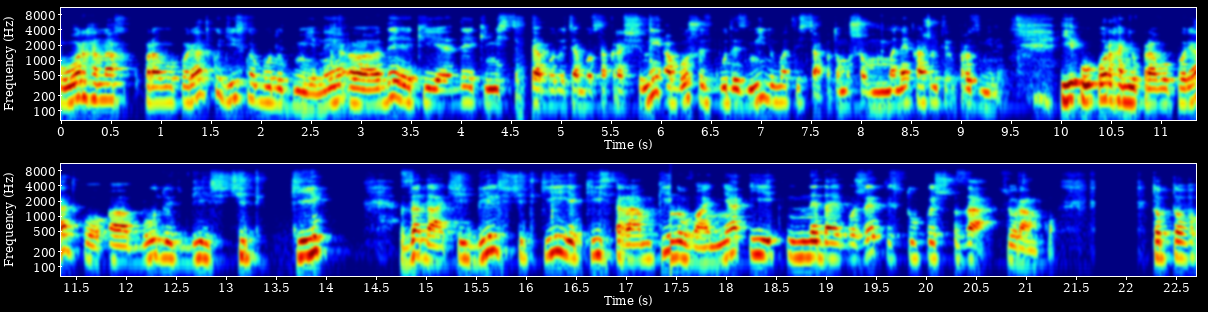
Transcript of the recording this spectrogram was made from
У органах правопорядку дійсно будуть зміни. Е, Деякі, деякі місця будуть або сокращені, або щось буде змінюватися, тому що мене кажуть про зміни. І у органів правопорядку е, будуть більш чіткі задачі, більш чіткі якісь рамки планування, і не дай Боже, ти ступиш за цю рамку. Тобто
